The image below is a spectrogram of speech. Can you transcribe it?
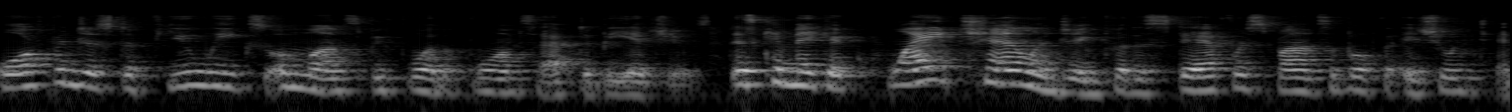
often just a few weeks or months before the forms have to be issued. This can make it quite challenging for the staff responsible for issuing 1099.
